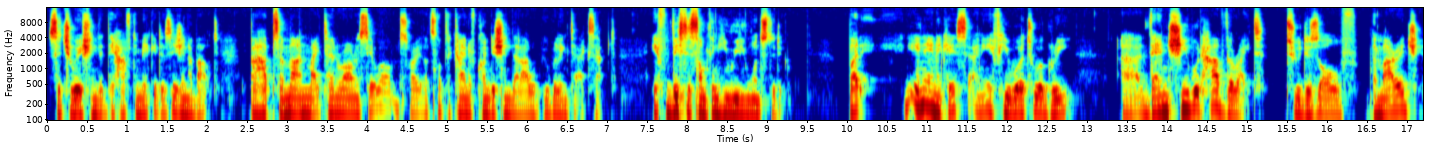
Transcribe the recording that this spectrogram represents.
situation that they have to make a decision about. Perhaps a man might turn around and say, Well, I'm sorry, that's not the kind of condition that I would be willing to accept if this is something he really wants to do. But in any case, and if he were to agree, uh, then she would have the right to dissolve the marriage.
